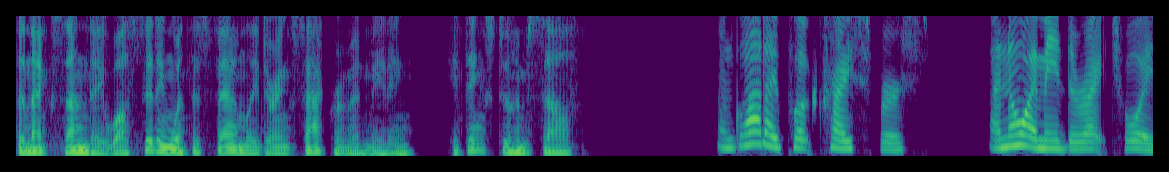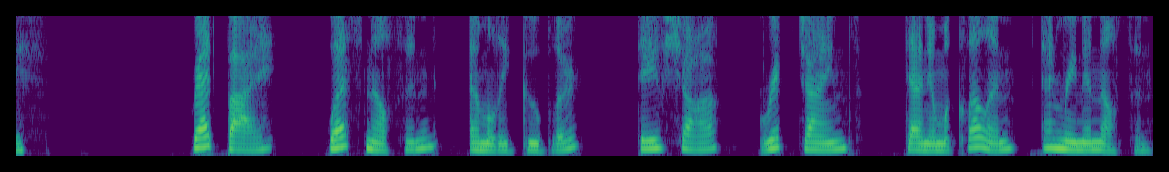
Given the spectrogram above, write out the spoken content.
The next Sunday, while sitting with his family during sacrament meeting, he thinks to himself, I'm glad I put Christ first. I know I made the right choice. Read by Wes Nelson, Emily Gubler, Dave Shaw, Rick Gines, Daniel McClellan, and Rena Nelson.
